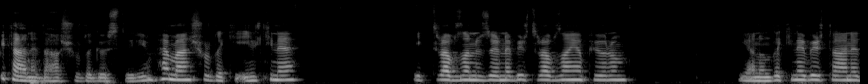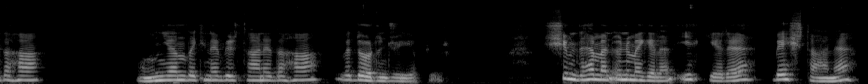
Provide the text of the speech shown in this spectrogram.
Bir tane daha şurada göstereyim. Hemen şuradaki ilkine ilk trabzan üzerine bir trabzan yapıyorum. Yanındakine bir tane daha. Onun yanındakine bir tane daha ve dördüncüyü yapıyorum. Şimdi hemen önüme gelen ilk yere 5 tane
